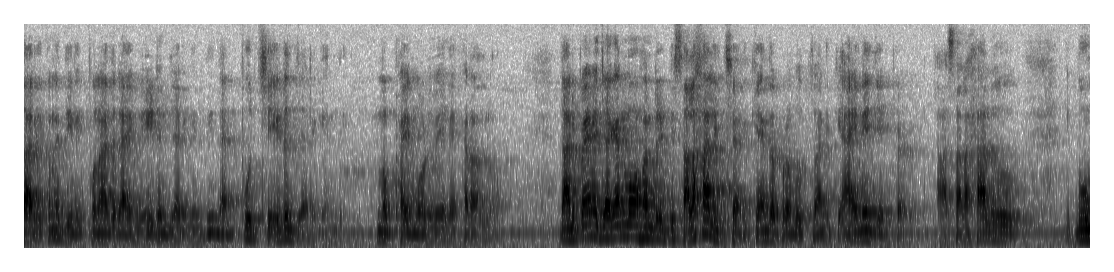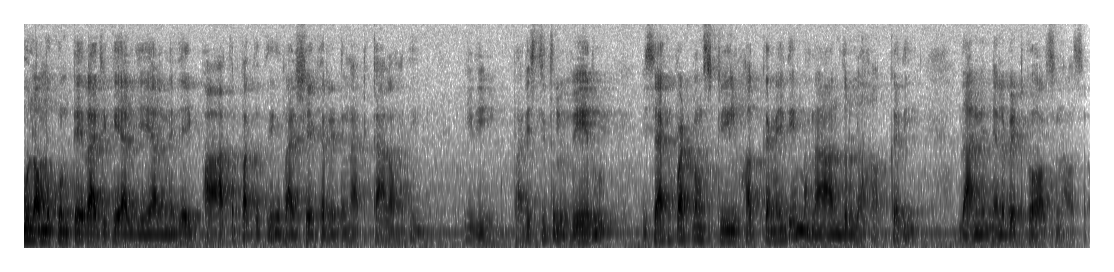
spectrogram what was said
తారీఖున దీనికి పునాది రాయి వేయడం జరిగింది. దాన్ని పూర్తి చేయడం జరిగింది. ముప్పై మూడు వేల ఎకరాల్లో. దానిపైన జగన్మోహన్ రెడ్డి సలహాలు ఇచ్చాడు కేంద్ర ప్రభుత్వానికి. ఆయనే చెప్పాడు ఆ సలహాలు ఈ భూములు అమ్ముకుంటే రాజకీయాలు చేయాలనేది ఈ పాత పద్ధతి రాజశేఖర రెడ్డి నాటి కాలం అది. ఇది పరిస్థితులు వేరు. విశాఖపట్నం స్టీల్ హక్కు అనేది మన ఆంధ్రుల హక్కు అది. దాన్ని నిలబెట్టుకోవాల్సిన అవసరం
